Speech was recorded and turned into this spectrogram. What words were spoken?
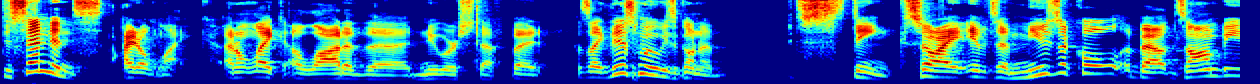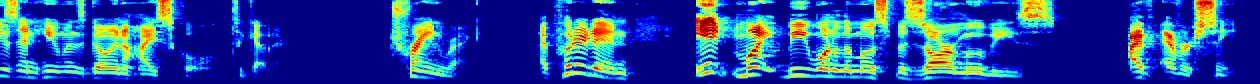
descendants i don't like I don't like a lot of the newer stuff, but I was like, this movie's gonna stink. So I, it was a musical about zombies and humans going to high school together. Train wreck. I put it in. It might be one of the most bizarre movies I've ever seen.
